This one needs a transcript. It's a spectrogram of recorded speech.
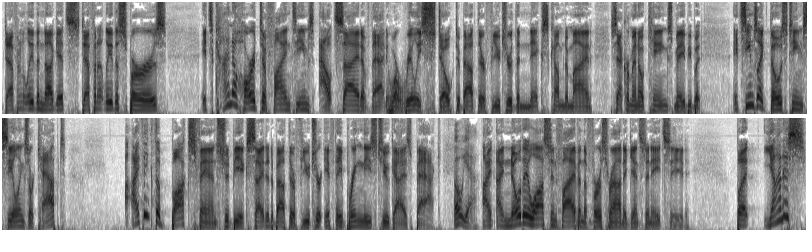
definitely the Nuggets, definitely the Spurs. It's kind of hard to find teams outside of that who are really stoked about their future. The Knicks come to mind, Sacramento Kings maybe, but it seems like those teams' ceilings are capped. I think the Bucks fans should be excited about their future if they bring these two guys back. Oh, yeah. I, I know they lost in five in the first round against an eight seed, but Giannis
